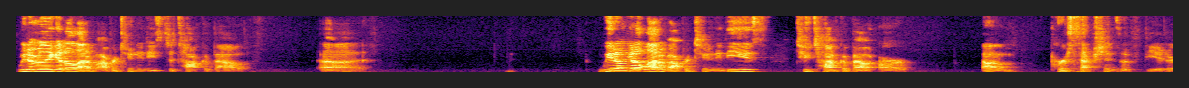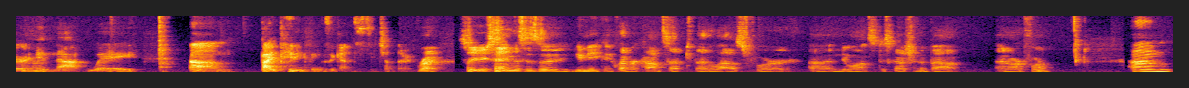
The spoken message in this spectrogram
we don't really get a lot of opportunities to talk about uh, we don't get a lot of opportunities to talk about our um, perceptions of theater Mhm. in that way um, by pitting things against each other Right. So you're saying this is a unique and clever concept that allows for uh, nuanced discussion about an art form? Um,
